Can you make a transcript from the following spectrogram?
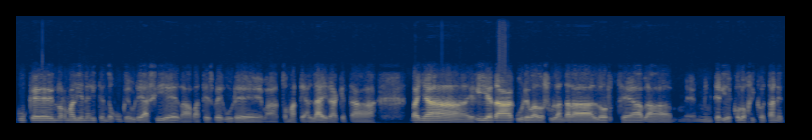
guk eh, normalien egiten dugu geure hasi, eh, da batez be gure ba, tomate aldaerak eta baina egie da gure badozu landara lortzea, ba, mintegi ekologikoetan et,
